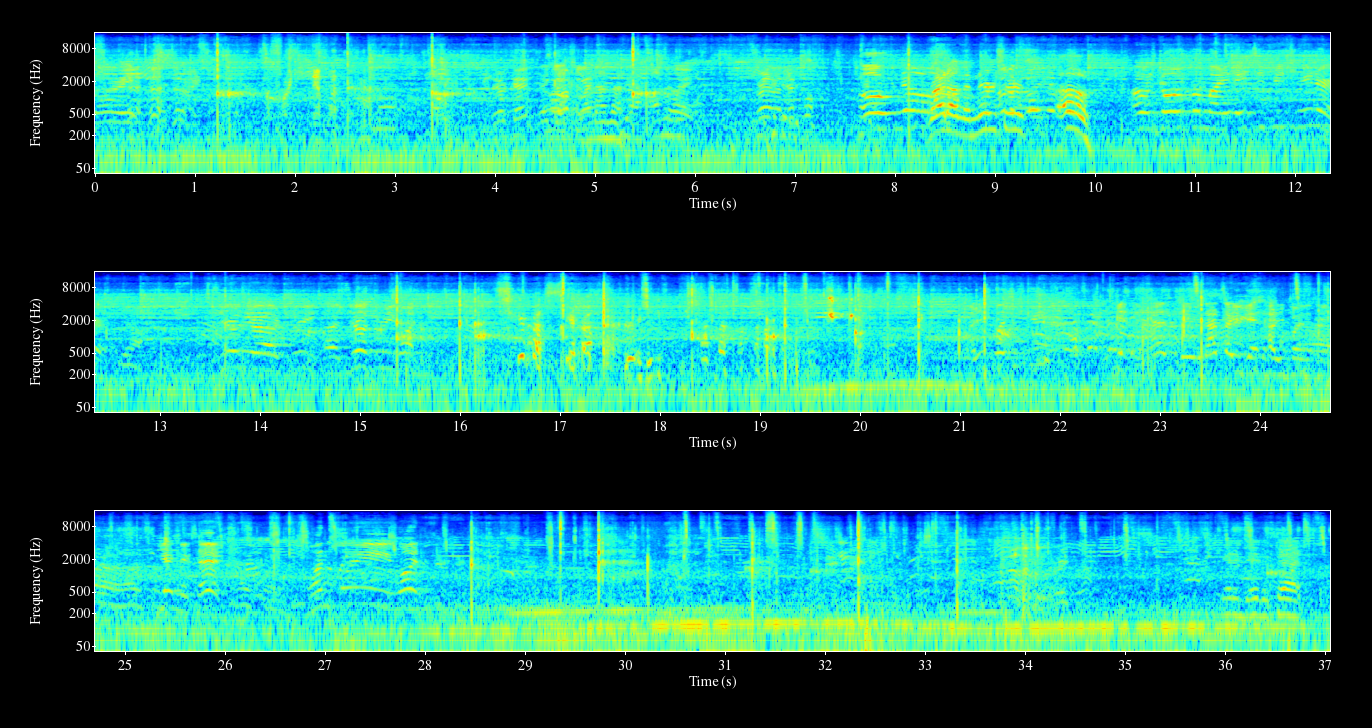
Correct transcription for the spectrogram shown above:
Sorry. You okay? Right on the, Sorry. Right on the nipple. Oh how you get. How you play this game? Get in his head. One three one. Get him, David Cat.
